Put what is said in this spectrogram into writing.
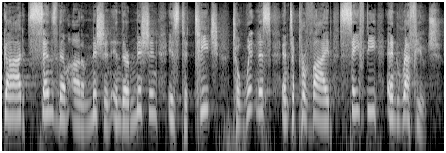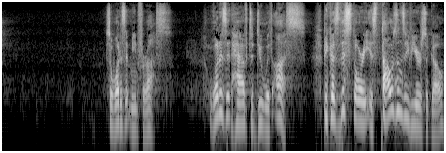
God sends them on a mission, and their mission is to teach, to witness, and to provide safety and refuge. So, what does it mean for us? What does it have to do with us? Because this story is thousands of years ago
